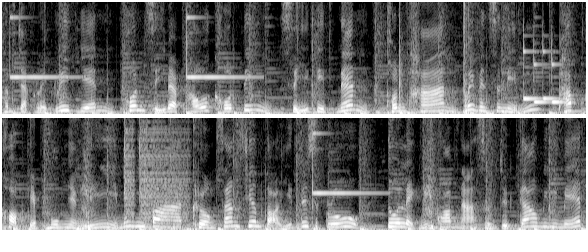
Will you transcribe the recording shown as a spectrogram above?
ทำจากเหล็กรีดเย็นพ่นสีแบบ power coating สีติดแน่น ทนทาน ไม่เป็นสนิม พับขอบเก็บมุมอย่างดี ไม่มีบาดโครงสร้างเชื่อมต่อยึดด้วยสกรูตัวเหล็กมีความหนา 0.9มิลลิเมตร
